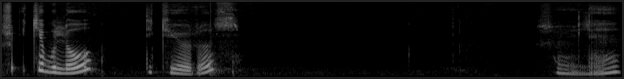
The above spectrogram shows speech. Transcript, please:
Şu iki bloğu dikiyoruz. Şöyle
